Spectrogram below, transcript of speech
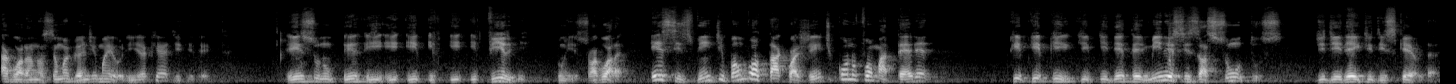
agora nós temos uma grande maioria que é de direita. Isso não, e- e- e- e firme com isso. Agora, esses 20 vão votar com a gente quando for matéria que, que, que, que, que determine esses assuntos de direita e de esquerda,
